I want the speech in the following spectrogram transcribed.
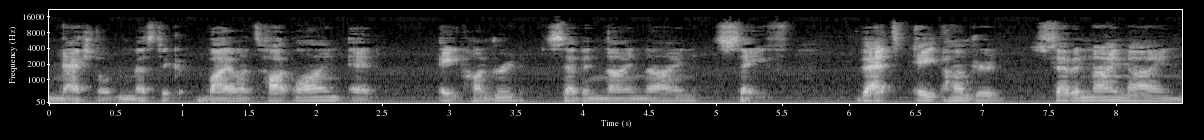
National Domestic Violence Hotline at 800 799 SAFE. That's 800 799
